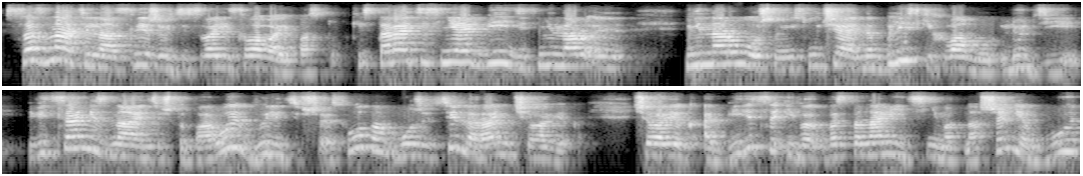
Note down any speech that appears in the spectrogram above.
сознательно отслеживайте свои слова и поступки, старайтесь не обидеть, не, на, не нарочно, не случайно близких вам людей, ведь сами знаете, что порой вылетевшее слово может сильно ранить человека. Человек обидится, и восстановить с ним отношения будет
